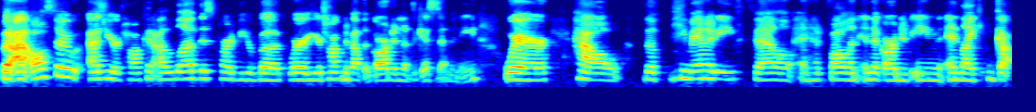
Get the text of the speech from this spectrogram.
But I also, as you were talking, I love this part of your book where you're talking about the Garden of the Gethsemane, where how the humanity fell and had fallen in the Garden of Eden, and like God,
